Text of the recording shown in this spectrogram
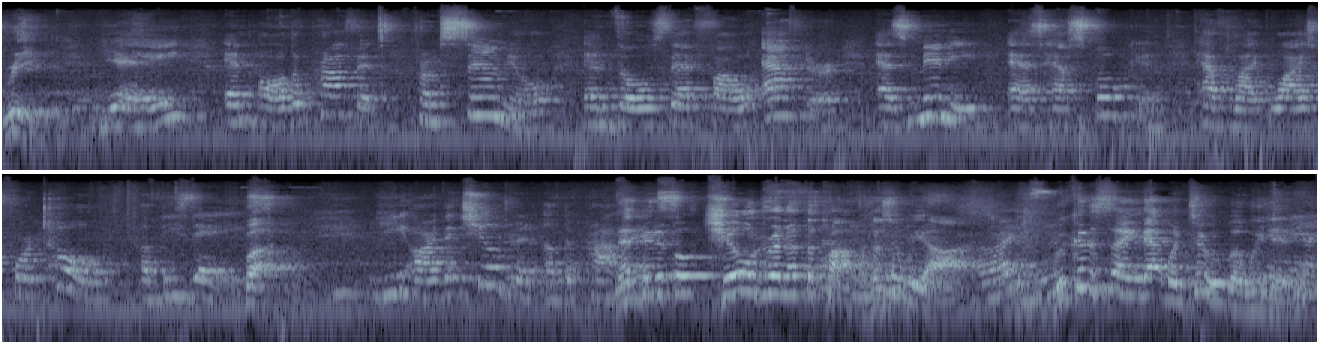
Read. Yea, and all the prophets from Samuel and those that follow after, as many as have spoken, have likewise foretold of these days. What? Ye are the children of the prophets. That beautiful children of the prophets. That's who we are. We could have sang that one too, but we didn't.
